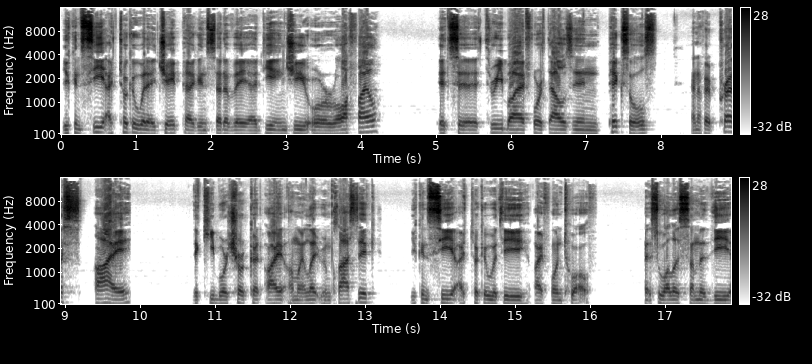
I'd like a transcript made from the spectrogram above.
You can see I took it with a JPEG instead of a, a DNG or a RAW file. It's a 3 by 4000 pixels and if I press I the keyboard shortcut I on my Lightroom Classic. You can see I took it with the iPhone 12, as well as some of the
